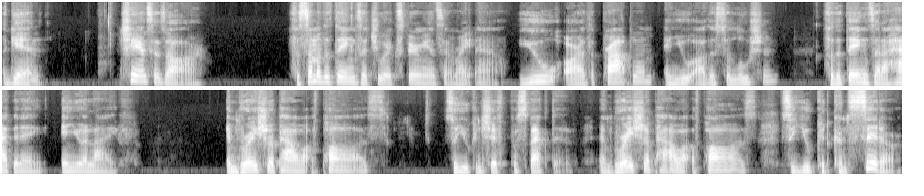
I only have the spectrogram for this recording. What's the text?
Again, chances are, for some of the things that you're experiencing right now, you are the problem and you are the solution for the things that are happening in your life. Embrace your power of pause so you can shift perspective. Embrace your power of pause so you could consider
